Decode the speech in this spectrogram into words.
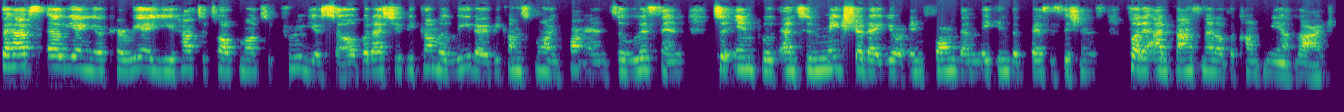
Perhaps earlier in your career, you have to talk more to prove yourself. But as you become a leader, it becomes more important to listen to input and to make sure that you're informed and making the best decisions for the advancement of the company at large.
